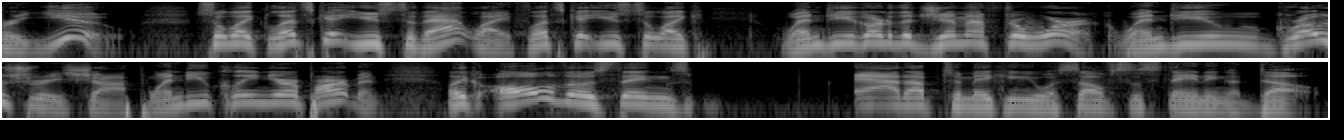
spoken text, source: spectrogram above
for you. So like let's get used to that life. Let's get used to like when do you go to the gym after work? When do you grocery shop? When do you clean your apartment? Like all of those things add up to making you a self-sustaining adult.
